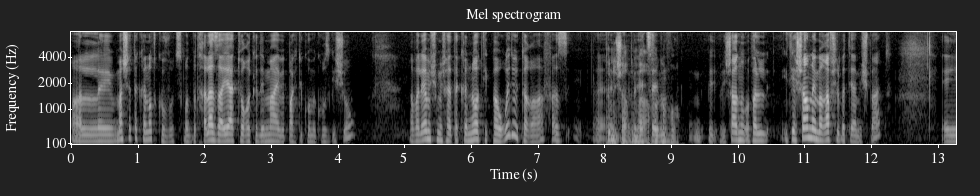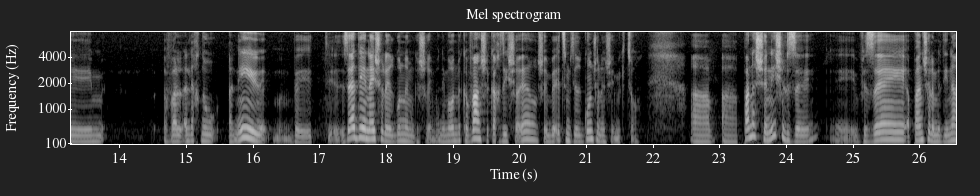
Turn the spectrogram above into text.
על אה, מה שהתקנות קובעות. זאת אומרת, בהתחלה זה היה תואר אקדמאי ופרקטיקום וקורס גישור, אבל היום משום שהתקנות טיפה הורידו את הרף, אז... אה, אתם נשארתם בעצם- הגבוה. נשארנו, אבל התיישרנו עם הרף של בתי המשפט. אה, אבל אנחנו, אני, ב, זה ה-DNA של הארגון המגשרים. אני מאוד מקווה שכך זה יישאר, שבעצם זה ארגון של אנשי מקצוע. הפן השני של זה, אה, וזה הפן של המדינה.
